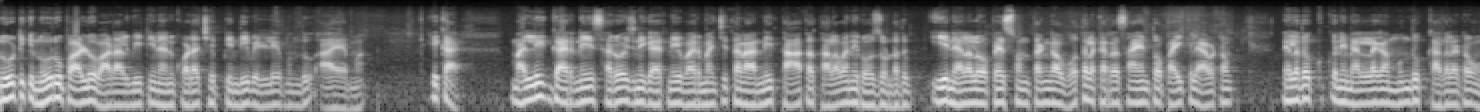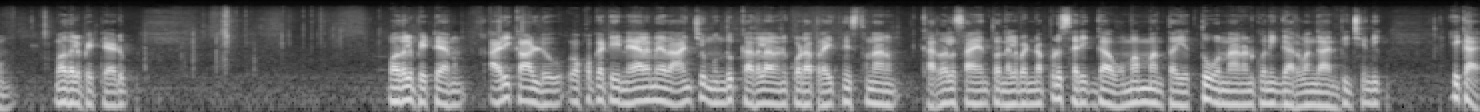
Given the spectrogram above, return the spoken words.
నూటికి నూరు పాళ్ళు వాడాలి వీటిని అని కూడా చెప్పింది వెళ్ళే ముందు ఆయమ్మ. ఇక మల్లిక్ గారిని సరోజిని గారిని వారి మంచితనాన్ని తాత తలవని రోజు ఉండదు. ఈ నెలలోపే సొంతంగా ఊతల కర్ర సాయంతో పైకి లేవటం నిలదొక్కుని మెల్లగా ముందు కదలటం మొదలుపెట్టాడు. మొదలుపెట్టాను. అరికాళ్ళు ఒక్కొక్కటి నేల మీద ఆంచి ముందుకు కదలాలని కూడా ప్రయత్నిస్తున్నాను. కర్రల సాయంతో నిలబడినప్పుడు సరిగ్గా ఉమ్మమ్మంత ఎత్తు ఉన్నాననుకుని గర్వంగా అనిపించింది. ఇక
